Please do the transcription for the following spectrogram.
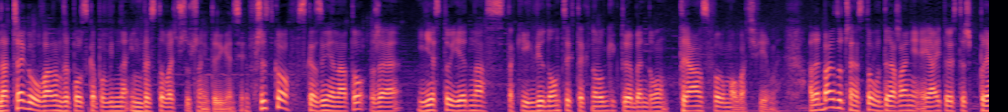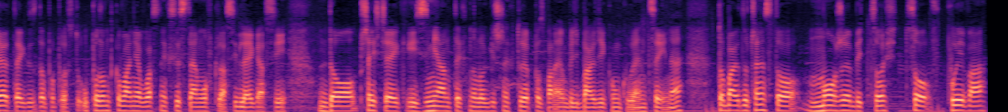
Dlaczego uważam, że Polska powinna inwestować w sztuczną inteligencję? Wszystko wskazuje na to, że jest to jedna z takich wiodących technologii, które będą transformować firmy. Ale bardzo często wdrażanie AI to jest też pretekst do po prostu uporządkowania własnych systemów klasy legacy, do przejścia jakichś zmian technologicznych, które pozwalają być bardziej konkurencyjne. To bardzo często może być coś, co wpływa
